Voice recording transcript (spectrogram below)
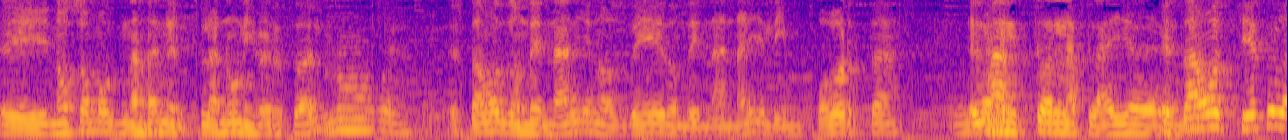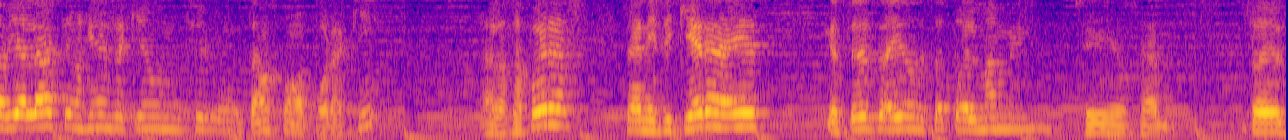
Eh, no somos nada en el plano universal. No, güey. Estamos donde nadie nos ve, donde a nadie le importa. Es más, en la playa. estamos, si esto es la Vía Láctea, imagínense aquí un círculo, estamos como por aquí, a las afueras. O sea, ni siquiera es que estés ahí donde está todo el mame. Sí, o sea, Entonces,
